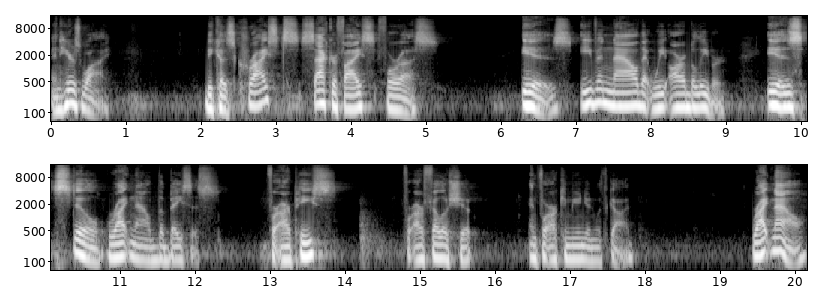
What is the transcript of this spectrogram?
And here's why because Christ's sacrifice for us is, even now that we are a believer, is still right now the basis for our peace, for our fellowship, and for our communion with God. Right now,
